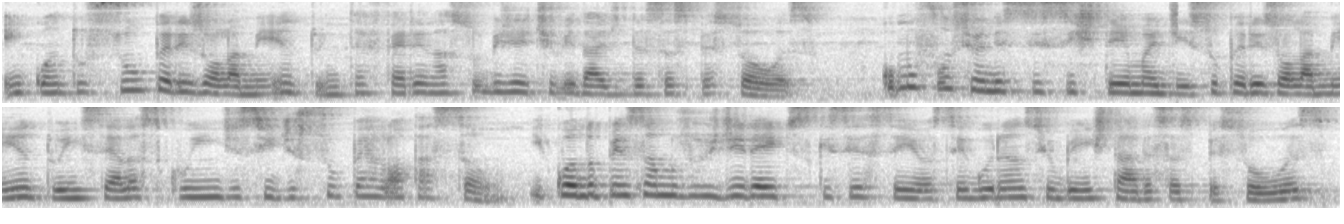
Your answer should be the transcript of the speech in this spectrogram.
enquanto super isolamento, interfere na subjetividade dessas pessoas? Como funciona esse sistema de superisolamento em celas com índice de superlotação? E quando pensamos os direitos que cerceiam a segurança e o bem-estar dessas pessoas,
